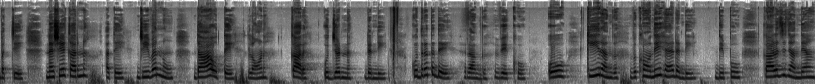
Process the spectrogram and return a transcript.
ਬੱਚੇ ਨਸ਼ੇ ਕਰਨ ਅਤੇ ਜੀਵਨ ਨੂੰ ਦਾਅ ਉੱਤੇ ਲਾਉਣ ਘਰ ਉਜੜਨ ਡੰਡੀ। ਕੁਦਰਤ ਦੇ ਰੰਗ ਵੇਖੋ। ਉਹ ਕੀ ਰੰਗ ਵਿਖਾਉਂਦੀ ਹੈ ਡੰਡੀ? ਦੀਪੂ ਕਾਲਜ ਜਾਂਦਿਆਂ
